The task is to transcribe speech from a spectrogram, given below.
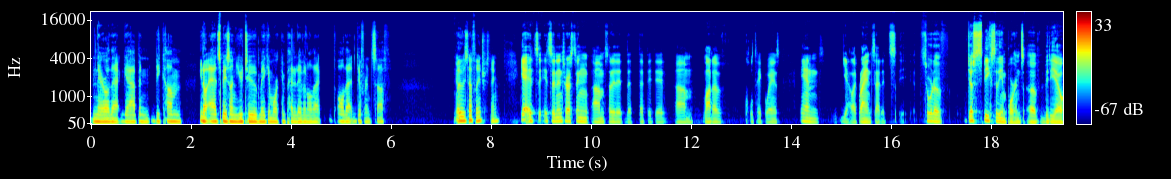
narrow that gap and become you know ad space on YouTube, make it more competitive and all that all that different stuff. But it was definitely interesting. Yeah, it's it's an interesting um, study that, that that they did. Um, a lot of cool takeaways, and yeah, like Ryan said, it's it sort of just speaks to the importance of video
